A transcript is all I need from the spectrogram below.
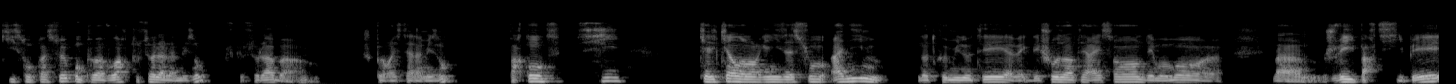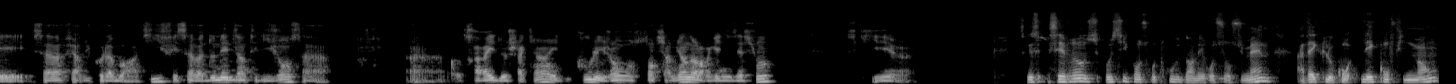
qui ne sont pas ceux qu'on peut avoir tout seul à la maison, puisque cela, bah, je peux rester à la maison. Par contre, si quelqu'un dans l'organisation anime notre communauté avec des choses intéressantes, des moments, euh, bah, je vais y participer, ça va faire du collaboratif et ça va donner de l'intelligence au travail de chacun. Et du coup, les gens vont se sentir bien dans l'organisation, ce qui est euh, c'est vrai aussi qu'on se retrouve dans les ressources humaines, avec les confinements,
